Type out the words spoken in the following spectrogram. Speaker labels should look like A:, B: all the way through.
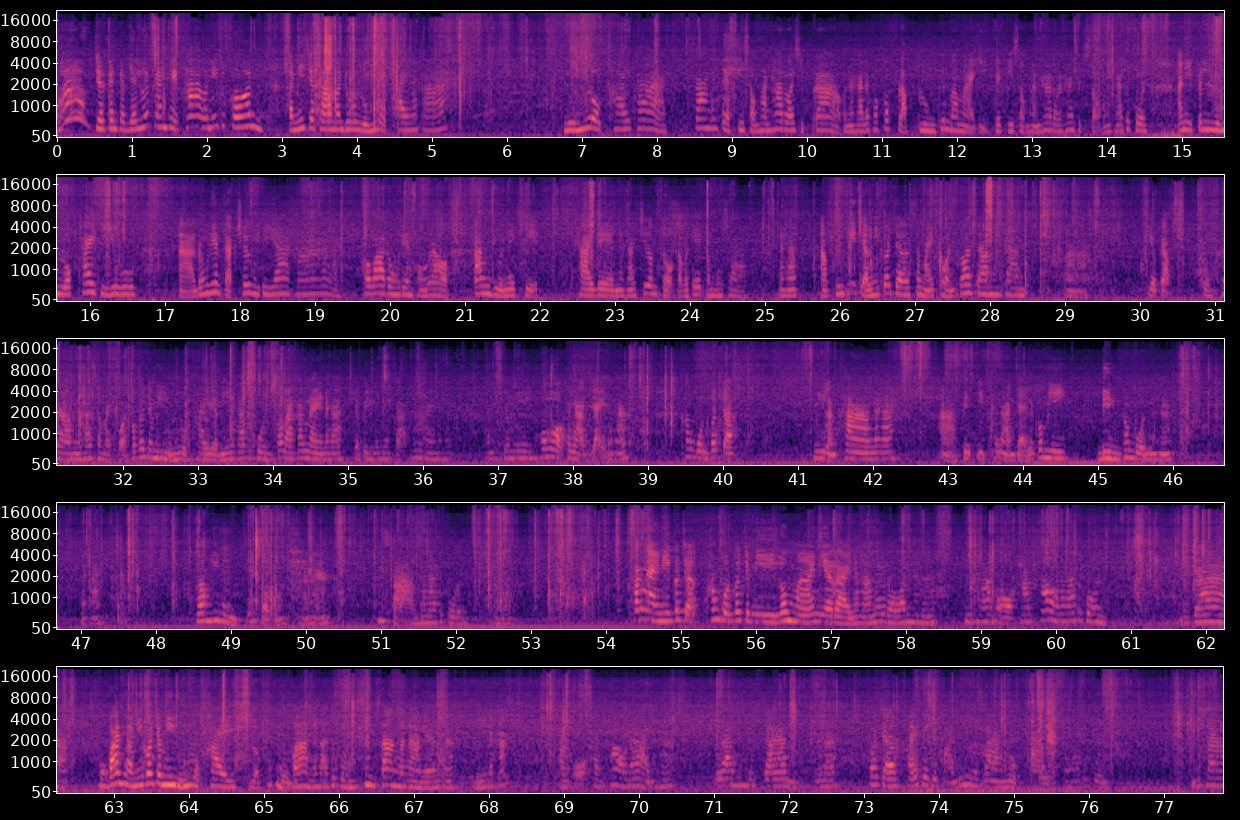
A: ว้าว เจอกันกับยายล้วนแฟนเพจค่ะวันนี้ทุกคน วันนี้จะพามาดูหลุมหลบภัยนะคะ หลุมหลบภัยค่ะ สร้างตั้งแต่ปี 2519 นะคะ แล้วเขาก็ปรับปรุงขึ้นมาใหม่อีกในปี 2552 นะคะ ทุกคน อันนี้เป็นหลุมหลบภัยที่อยู่โรงเรียนกับเชิงวิทยาค่ะ เพราะว่าโรงเรียนของเราตั้งอยู่ในเขตชายแดนนะคะ เชื่อมต่อกับประเทศกัมพูชานะคะอาพื้นที่แถวนี้ก็จะสมัยก่อนก็จะมีการ เกี่ยวกับสงครามนะคะ สมัยก่อนเขาก็จะมีหลุมหลบภัยแบบนี้นะคะ ทุกคนเข้ามาข้างในนะคะ จะเป็นบรรยากาศข้างในนะคะอันนี้จะมีท่อขนาดใหญ่นะคะ ข้างบนก็จะมีหลังคานะคะอ่าเป็นอิฐขนาดใหญ่แล้วก็มีดินข้างบนนะคะนะคะช่องที่หนึ่งที่สองนะคะที่สามนะคะทุกคนอ่า ข้างในนี้ก็จะข้างบนก็จะมีร่มไม้มีอะไรนะคะ ไม่ร้อนนะคะมีทางออกทางเข้านะคะ ทุกคนนี่จ้าหมู่บ้านแถวนี้ก็จะมีหลุมหลบภัยเกือบทุกหมู่บ้านนะคะ ทุกคนซึ่งสร้างมานานแล้วนะคะนี้นะคะ ทางออกทางเข้าได้นะคะเวลามีเหตุการณ์นะคะ ก็จะใช้เป็นสถานที่ในการหลบภัยนะคะทุกคนนี่ค่ะ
